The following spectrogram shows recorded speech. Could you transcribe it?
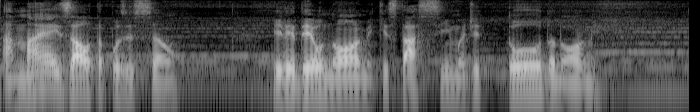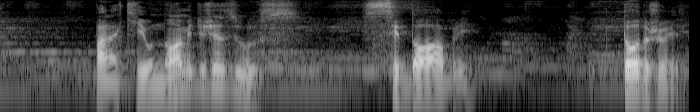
à mais alta posição e lhe deu o nome que está acima de todo nome, para que o nome de Jesus se dobre todo o joelho,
